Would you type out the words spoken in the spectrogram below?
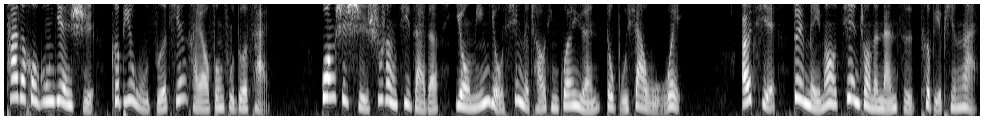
她的后宫艳史可比武则天还要丰富多彩，光是史书上记载的有名有姓的朝廷官员都不下五位，而且对美貌健壮的男子特别偏爱，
